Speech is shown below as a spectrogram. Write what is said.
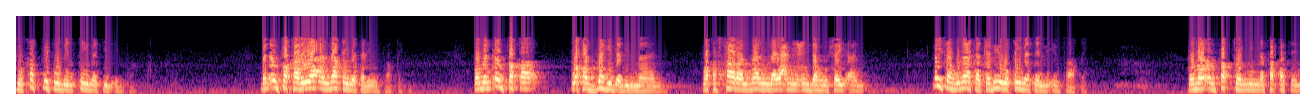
تخفف من قيمة الإنفاق. من أنفق رياء لا قيمة لإنفاقه. ومن أنفق وقد زهد بالمال وقد صار المال لا يعني عنده شيئا ليس هناك كبير قيمة لإنفاقه. وما أنفقتم من نفقة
